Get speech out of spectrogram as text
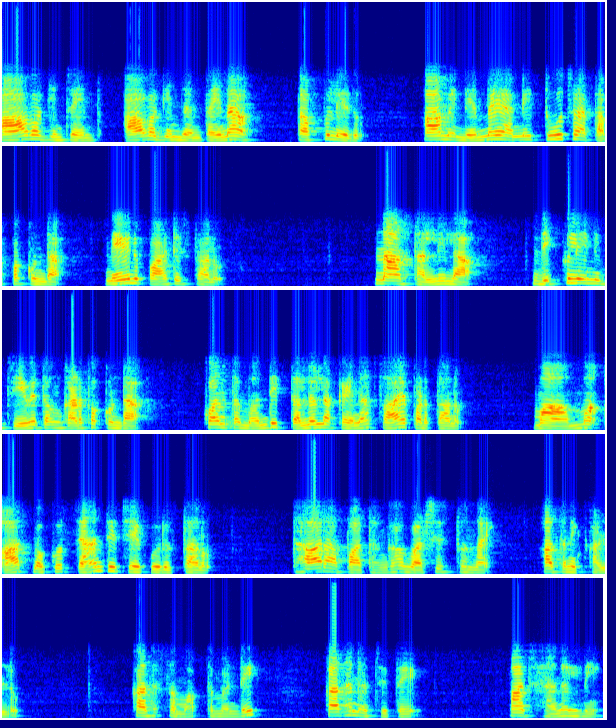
ఆవగించ ఆవగింజంతైనా తప్పు లేదు. ఆమె నిర్ణయాన్ని తూచా తప్పకుండా నేను పాటిస్తాను. నా తల్లిలా దిక్కులేని జీవితం గడపకుండా కొంతమంది తల్లులకైనా సాయపడతాను. మా అమ్మ ఆత్మకు శాంతి చేకూరుస్తాను. ధారాపాతంగా వర్షిస్తున్నాయి అతని కళ్ళు. కథ సమాప్తమండి. కథ నచ్చితే మా ఛానల్ని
